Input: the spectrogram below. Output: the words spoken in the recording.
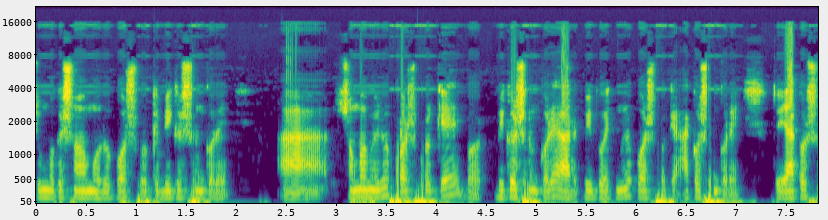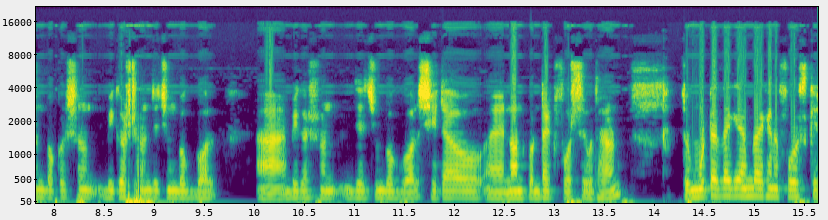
চুম্বকের সমমরু পরস্পরকে বিকর্ষণ করে। সমমেরু পরস্পরকে বিকর্ষণ করে আর বিপরীত মেরু পরস্পরকে আকর্ষণ করে। তো এই আকর্ষণ, বিকর্ষণ বিকর্ষণ যে চুম্বক বল বিকর্ষণ যে চুম্বক বল, সেটাও নন কন্ট্যাক্ট ফোর্সের উদাহরণ। তো মোটা দাগে আমরা এখানে ফোর্সকে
